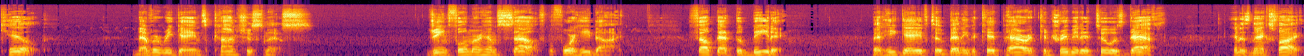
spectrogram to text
killed, never regains consciousness. Gene Fullmer himself, before he died, felt that the beating that he gave to Benny the Kid Paret contributed to his death in his next fight.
